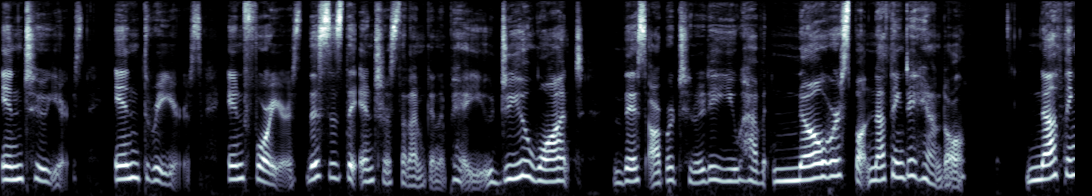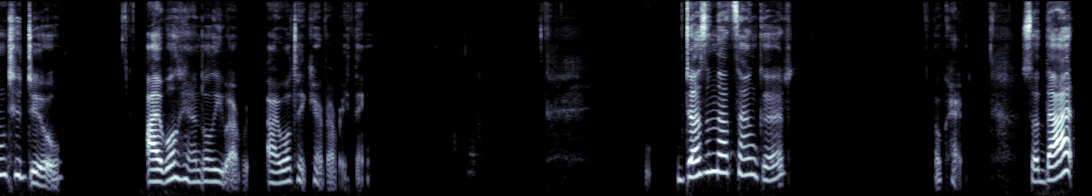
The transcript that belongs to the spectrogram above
In 2 years in three years, in four years, this is the interest that I'm going to pay you. Do you want this opportunity? You have no response, nothing to handle, nothing to do. I will handle you every, I will take care of everything. Doesn't that sound good? Okay. So that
